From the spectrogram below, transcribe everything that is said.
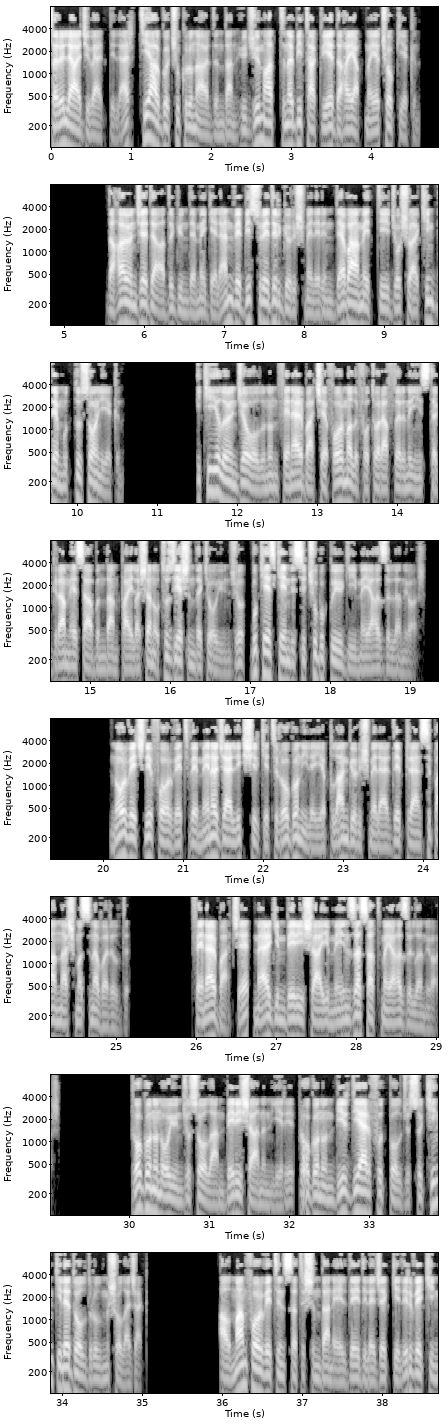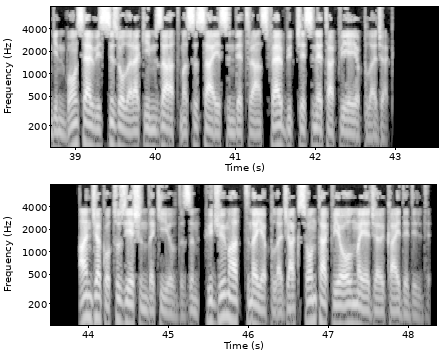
Sarı lacivertliler, Thiago Çukur'un ardından hücum hattına bir takviye daha yapmaya çok yakın. Daha önce de adı gündeme gelen ve bir süredir görüşmelerin devam ettiği Joshua King de mutlu son yakın. İki yıl önce oğlunun Fenerbahçe formalı fotoğraflarını Instagram hesabından paylaşan 30 yaşındaki oyuncu, bu kez kendisi çubukluyu giymeye hazırlanıyor. Norveçli forvet ve menajerlik şirketi Rogon ile yapılan görüşmelerde prensip anlaşmasına varıldı. Fenerbahçe, Mergin Berisha'yı Mainz'a satmaya hazırlanıyor. Rogon'un oyuncusu olan Berisha'nın yeri, Rogon'un bir diğer futbolcusu King ile doldurulmuş olacak. Alman forvetin satışından elde edilecek gelir ve King'in bonservissiz olarak imza atması sayesinde transfer bütçesine takviye yapılacak. Ancak 30 yaşındaki yıldızın, hücum hattına yapılacak son takviye olmayacağı kaydedildi.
